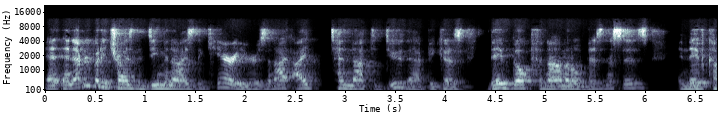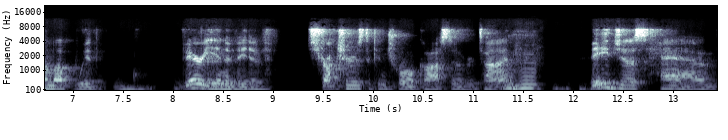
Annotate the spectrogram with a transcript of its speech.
And, and everybody tries to demonize the carriers, and I, I tend not to do that because they've built phenomenal businesses and they've come up with very innovative structures to control costs over time. Mm-hmm. They just have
